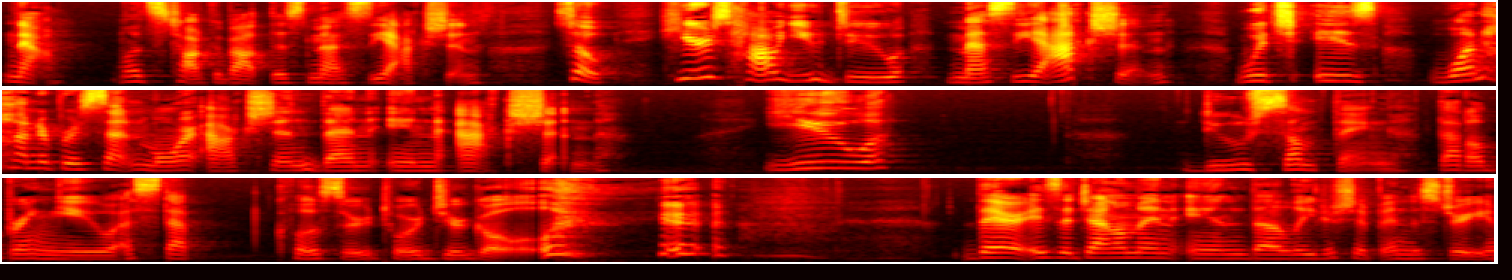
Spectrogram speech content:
Now, let's talk about this messy action. So, here's how you do messy action, which is 100% more action than inaction. You do something that'll bring you a step closer towards your goal. there is a gentleman in the leadership industry.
